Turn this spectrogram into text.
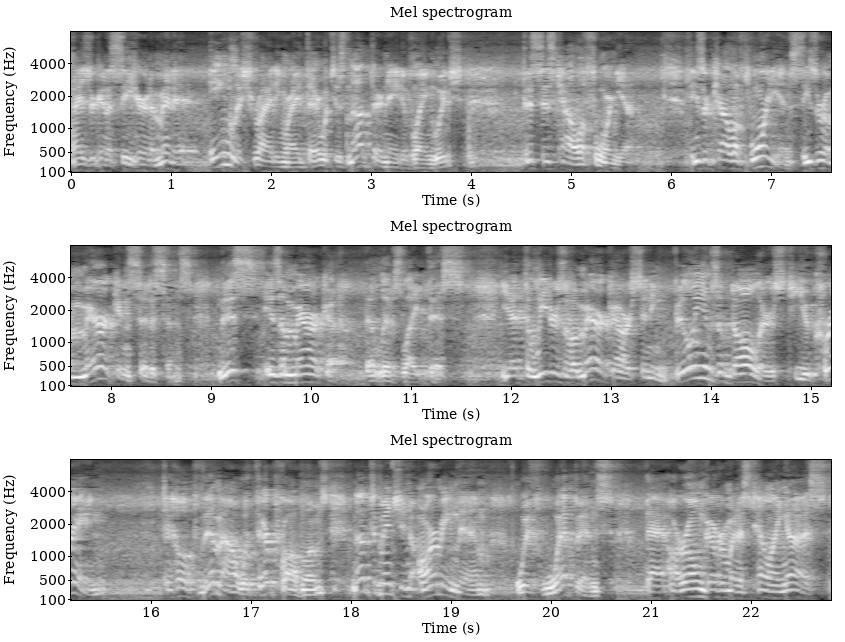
As you're going to see here in a minute, English writing right there, which is not their native language. This is California. These are Californians. These are American citizens. This is America that lives like this. Yet the leaders of America are sending billions of dollars to Ukraine to help them out with their problems, not to mention arming them with weapons that our own government is telling us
